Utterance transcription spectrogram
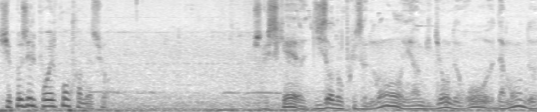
J'ai posé le pour et le contre, hein, bien sûr. Je risquais 10 ans d'emprisonnement et un million d'euros d'amende.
